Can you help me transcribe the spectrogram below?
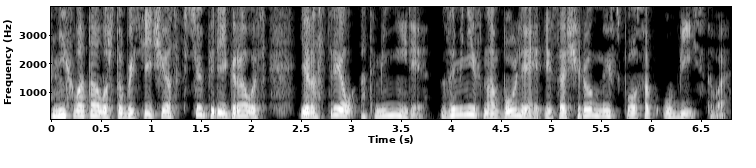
Не хватало, чтобы сейчас все переигралось и расстрел отменили, заменив на более изощренный способ убийства.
